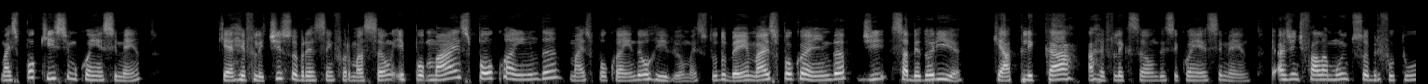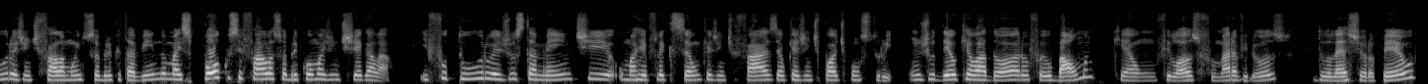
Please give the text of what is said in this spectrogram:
mas pouquíssimo conhecimento, que é refletir sobre essa informação e mais pouco ainda, mais pouco ainda é horrível, mas tudo bem, mais pouco ainda de sabedoria que é aplicar a reflexão desse conhecimento. A gente fala muito sobre futuro, a gente fala muito sobre o que está vindo, mas pouco se fala sobre como a gente chega lá. E futuro é justamente uma reflexão que a gente faz, é o que a gente pode construir. Um judeu que eu adoro foi o Bauman, que é um filósofo maravilhoso do leste europeu,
